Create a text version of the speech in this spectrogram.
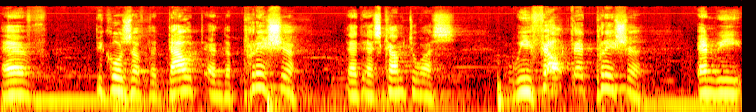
have, because of the doubt and the pressure that has come to us, we felt that pressure. And we,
